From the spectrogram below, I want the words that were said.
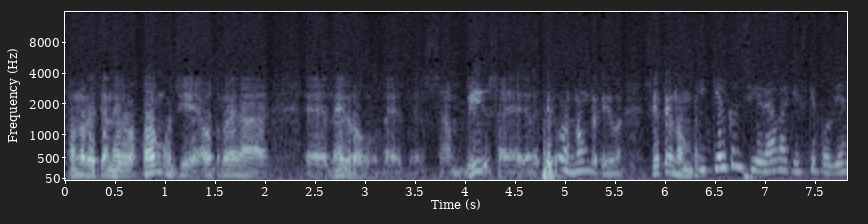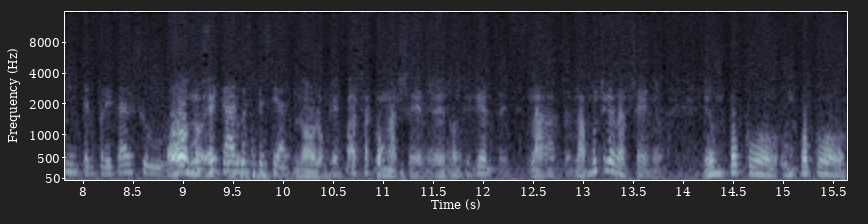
a uno le decía negro Congo, sí, a otro era eh, negro eh, Zambisa, eh, tengo unos nombres que yo, siete nombres. ¿Y que él consideraba que es que podían interpretar su, Oh, no, música que- algo especial? No, lo que pasa con Arsenio es lo siguiente. La, la música de Arsenio es un poco, un poco,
